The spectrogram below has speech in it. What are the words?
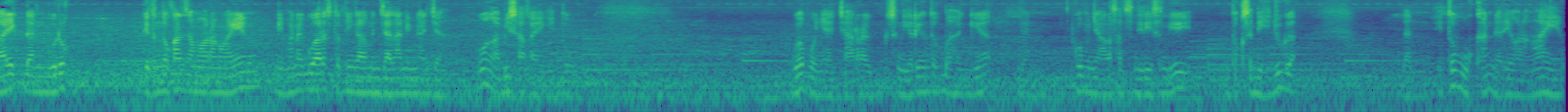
baik dan buruk ditentukan sama orang lain di mana gue harus tinggal menjalanin aja. Gue nggak bisa kayak gitu. Gue punya cara sendiri untuk bahagia dan gue punya alasan sendiri-sendiri untuk sedih juga. Dan itu bukan dari orang lain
